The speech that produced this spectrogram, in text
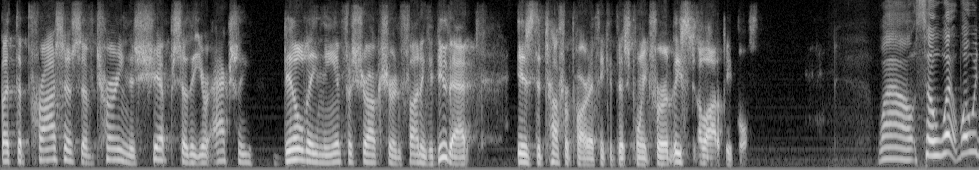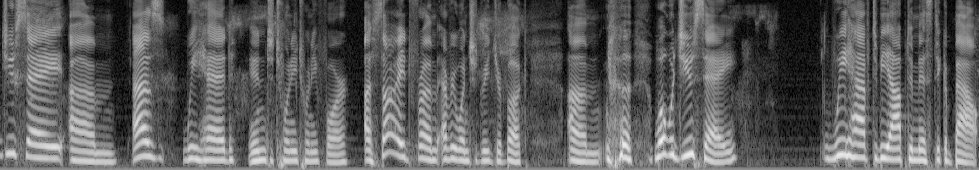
but the process of turning the ship so that you're actually building the infrastructure and funding to do that is the tougher part, I think, at this point for at least a lot of people. Wow. So what what would you say um, as we head into 2024? Aside from everyone should read your book, um, what would you say we have to be optimistic about?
